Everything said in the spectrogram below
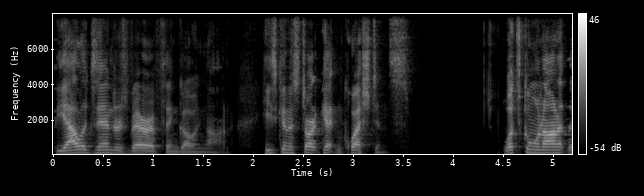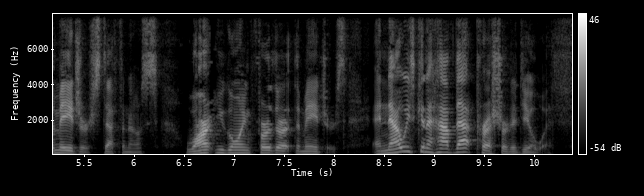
the Alexander Zverev thing going on. He's going to start getting questions. What's going on at the majors, Stefanos? Why aren't you going further at the majors? And now he's going to have that pressure to deal with.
